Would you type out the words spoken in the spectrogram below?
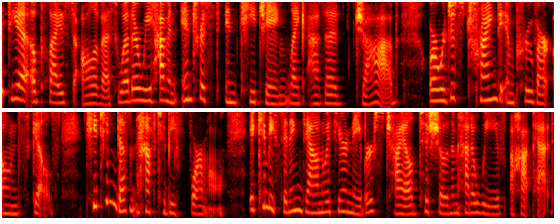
idea applies to all of us, whether we have an interest in teaching, like as a job, or we're just trying to improve our own skills. Teaching doesn't have to be formal. It can be sitting down with your neighbor's child to show them how to weave a hot pad.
